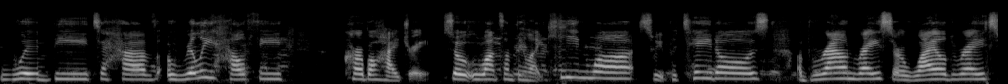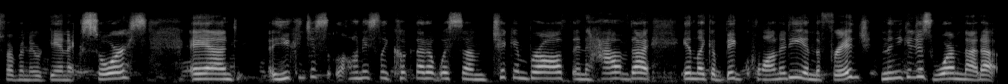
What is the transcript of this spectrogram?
would be to have a really healthy carbohydrate. So we want something like quinoa, sweet potatoes, a brown rice or wild rice from an organic source. And you can just honestly cook that up with some chicken broth and have that in like a big quantity in the fridge. And then you can just warm that up.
